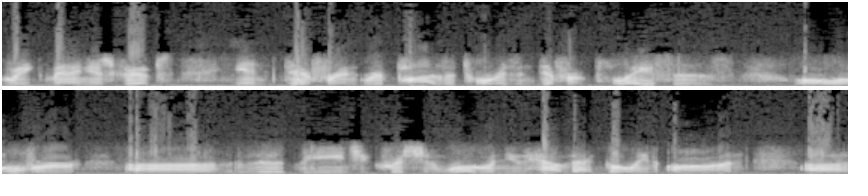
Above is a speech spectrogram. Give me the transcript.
Greek manuscripts in different repositories, in different places, all over uh, the, the ancient Christian world, when you have that going on, uh,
